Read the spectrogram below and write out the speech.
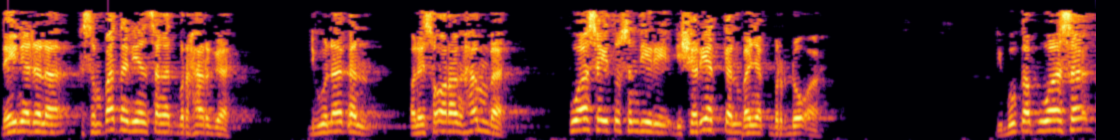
Dan ini adalah kesempatan yang sangat berharga. Digunakan oleh seorang hamba. Puasa itu sendiri disyariatkan banyak berdoa. Dibuka puasa,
